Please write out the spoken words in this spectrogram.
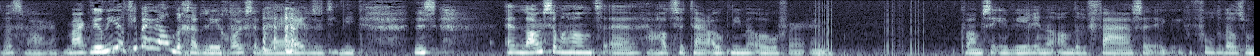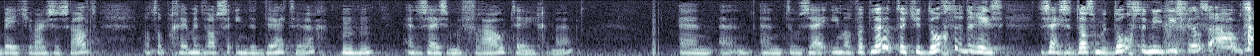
dat is waar. Maar ik wil niet dat hij bij een ander gaat liggen hoor. Ik zei, nee, dat doet hij niet. Dus, en langzamerhand had ze het daar ook niet meer over. En kwam ze in, weer in een andere fase. Ik, ik voelde wel zo'n beetje waar ze zat. Want op een gegeven moment was ze in de dertig. Mhm. En toen zei ze mevrouw tegen me. En, en, en toen zei iemand, wat leuk dat je dochter er is. Toen zei ze, dat is mijn dochter niet, die is veel te oud.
